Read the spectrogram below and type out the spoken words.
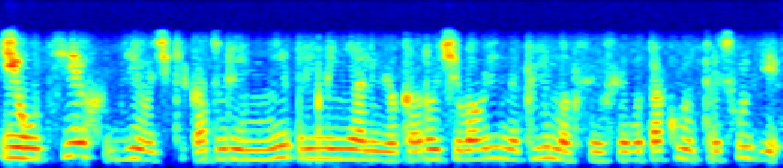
и у тех девочки, которые не применяли ее. Короче, во время климакса, если вот такое происходит,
